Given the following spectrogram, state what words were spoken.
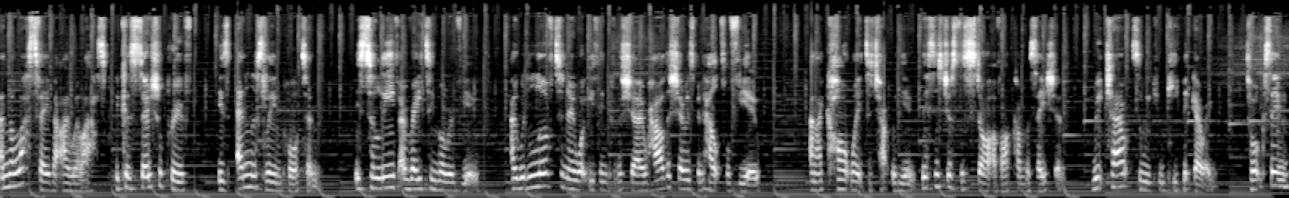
And the last favour I will ask, because social proof is endlessly important, is to leave a rating or review. I would love to know what you think of the show, how the show has been helpful for you, and I can't wait to chat with you. This is just the start of our conversation. Reach out so we can keep it going. Talk soon.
